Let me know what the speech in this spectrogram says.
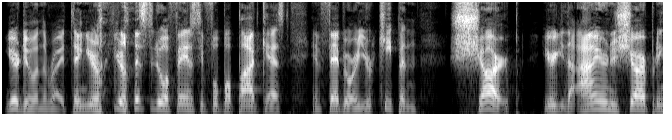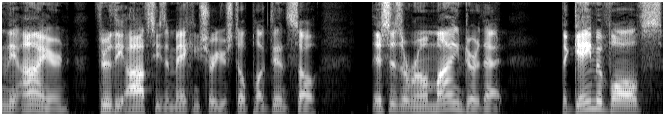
you're doing the right thing. You're you're listening to a fantasy football podcast in February. You're keeping sharp. You're the iron is sharpening the iron through the offseason, making sure you're still plugged in. So this is a reminder that the game evolves,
